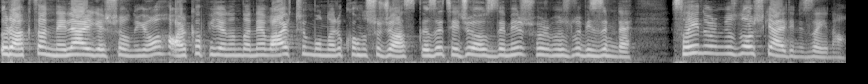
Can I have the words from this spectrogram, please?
Irak'ta neler yaşanıyor? Arka planında ne var? Tüm bunları konuşacağız. Gazeteci Özdemir Hürmüzlü bizimle. Sayın Hürmüzlü hoş geldiniz yayına.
